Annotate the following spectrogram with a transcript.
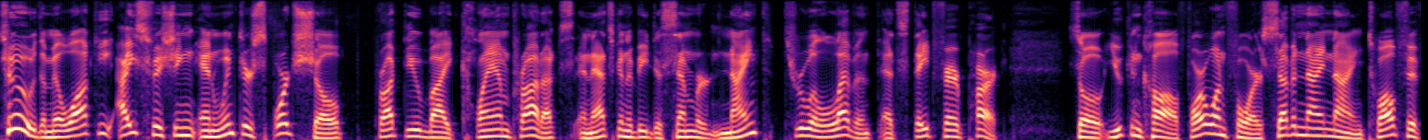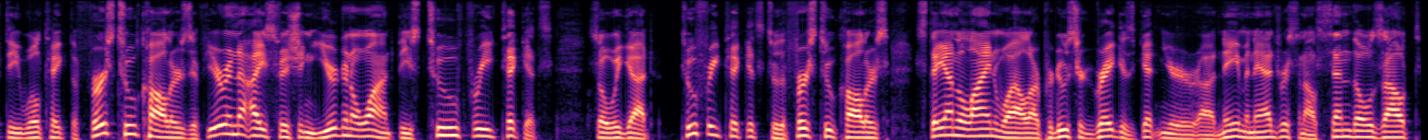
to the Milwaukee Ice Fishing and Winter Sports Show brought to you by Clam Products, and that's going to be December 9th through 11th at State Fair Park. So you can call 414 799 1250. We'll take the first two callers. If you're into ice fishing, you're going to want these two free tickets. So we got two free tickets to the first two callers. Stay on the line while our producer Greg is getting your uh, name and address, and I'll send those out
